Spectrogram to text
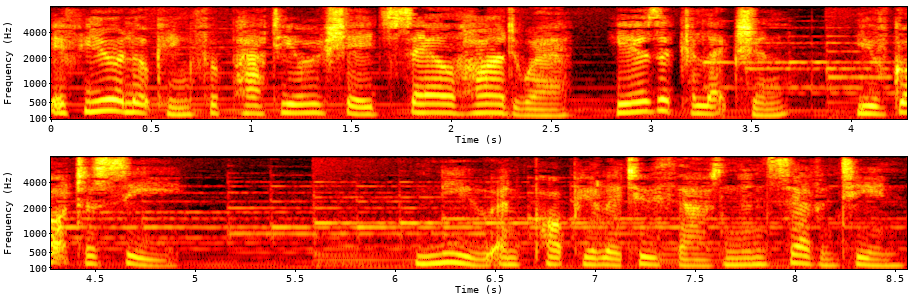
If you're looking for patio shade sail hardware, here's a collection you've got to see. New and popular 2017.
